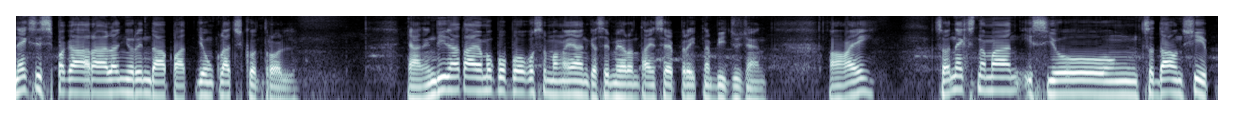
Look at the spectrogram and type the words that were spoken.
Next is pag-aaralan nyo rin dapat yung clutch control. Yan, hindi na tayo magpo-focus sa mga yan kasi meron tayong separate na video dyan. Okay? So next naman is yung sa downshift.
